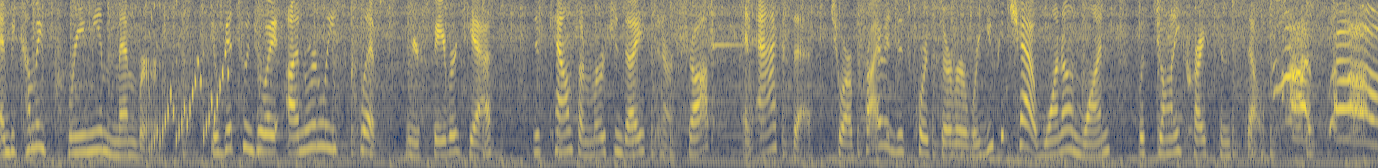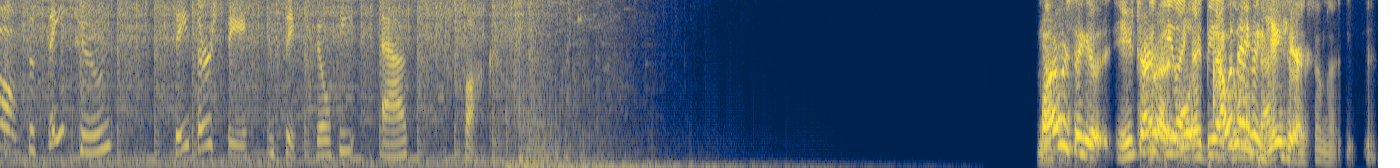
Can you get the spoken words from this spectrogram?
and become a premium member. You'll get to enjoy unreleased clips from your favorite guests, discounts on merchandise in our shop, and access to our private Discord server where you can chat one on one with Johnny Christ himself. Awesome! So stay tuned, stay thirsty, and stay filthy as fuck. Well, I was thinking you talk about like, well, like how would they even get here? Like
